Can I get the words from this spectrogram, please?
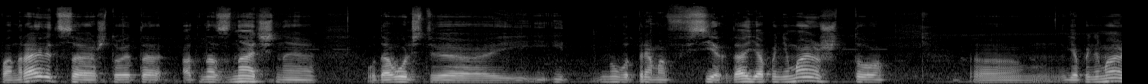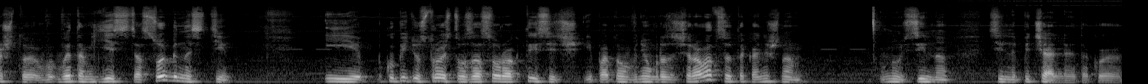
понравится, что это однозначное удовольствие и, и, ну вот прямо всех, да, я понимаю, что э, я понимаю, что в, в этом есть особенности, и купить устройство за 40 тысяч и потом в нем разочароваться, это, конечно, ну, сильно, сильно печальное такое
